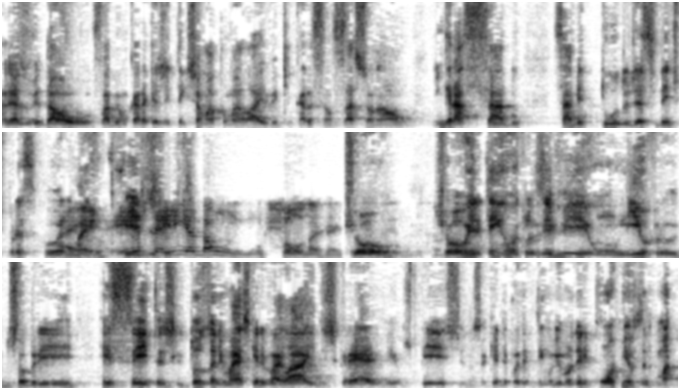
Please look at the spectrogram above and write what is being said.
Aliás, o Vidal, Fábio, é um cara que a gente tem que chamar para uma live aqui. Um cara sensacional, engraçado, sabe tudo de acidente por, animais. Ah, esse aí ia dar um, um show na gente. Show. Show. Ele tem, inclusive, um livro sobre receitas, que todos os animais que ele vai lá e descreve, os peixes, não sei o quê. Depois ele tem um livro onde ele come os animais,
